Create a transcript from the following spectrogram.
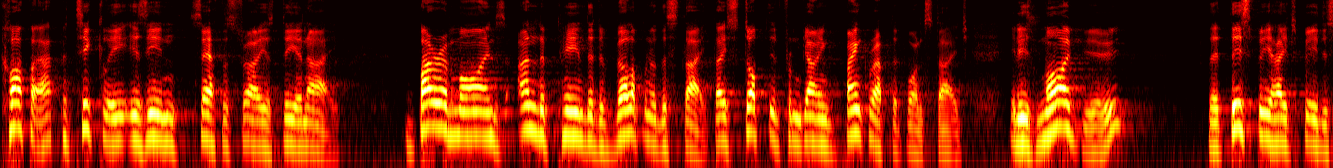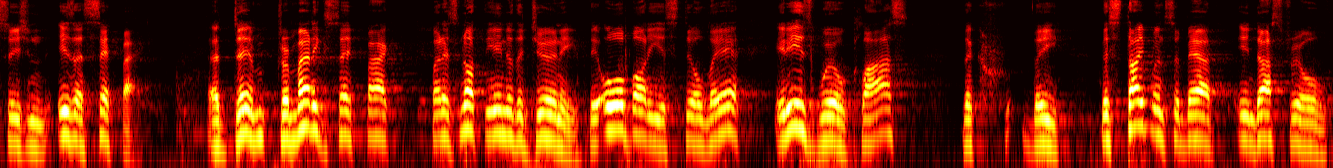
copper particularly is in South Australia's DNA. Burra mines underpinned the development of the state. They stopped it from going bankrupt at one stage. It is my view that this BHP decision is a setback, a dramatic setback, but it's not the end of the journey. The ore body is still there. It is world-class. The, the, the statements about industrial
